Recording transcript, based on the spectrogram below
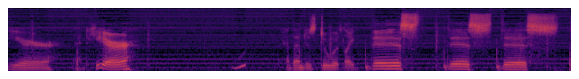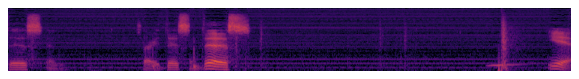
here, and here. And then just do it like this, this, this, this, and Sorry, this and this. Yeah.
